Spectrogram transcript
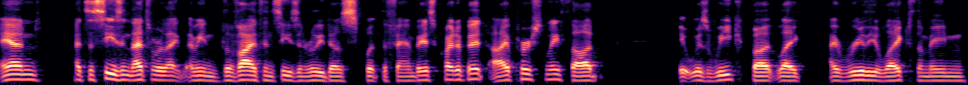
And that's a season that's where like I mean the Leviathan season really does split the fan base quite a bit. I personally thought it was weak, but like I really liked the main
